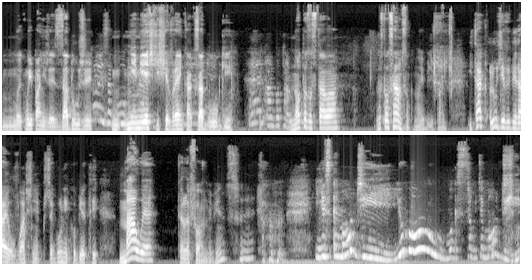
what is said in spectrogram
m- jak mówi pani, że jest za duży, To jest za długie, nie tak. mieści się w rękach, za długi. Ten albo tam. No to została, został Samsung, no i widzi pani. I tak ludzie wybierają właśnie, szczególnie kobiety, małe telefony, więc e, I jest emoji! Juhu! Mogę zrobić emoji.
